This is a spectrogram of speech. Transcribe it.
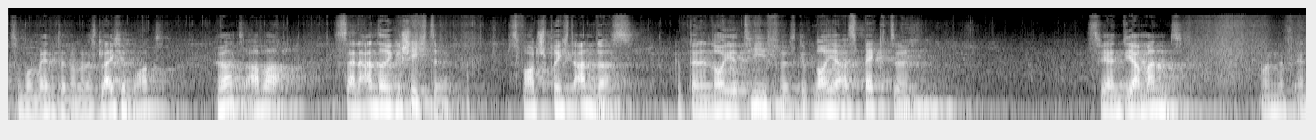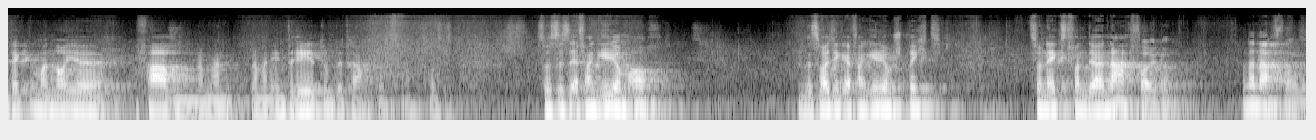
zu Momente, wenn man das gleiche Wort hört, aber es ist eine andere Geschichte. Das Wort spricht anders, es gibt eine neue Tiefe, es gibt neue Aspekte. Es ist wie ein Diamant, man entdeckt immer neue Farben, wenn man, wenn man ihn dreht und betrachtet. So ist, das Evangelium auch. Und das heutige Evangelium spricht zunächst von der Nachfolge. Von der Nachfolge.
